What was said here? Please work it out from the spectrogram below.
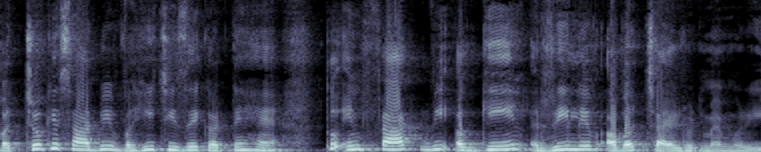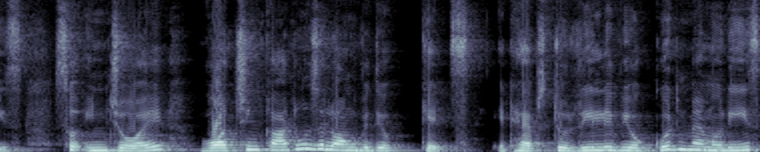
बच्चों के साथ भी वही चीज़ें करते हैं तो in fact we again relive our childhood memories so enjoy watching cartoons along with your kids It helps to relive your good memories.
